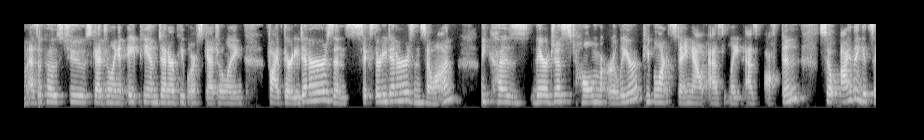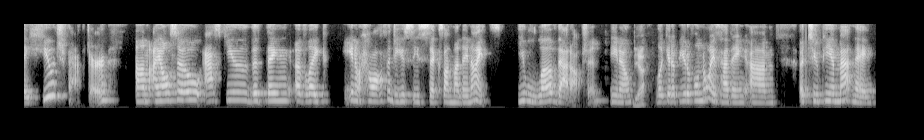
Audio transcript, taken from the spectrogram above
as opposed to scheduling an 8 p.m. dinner, people are scheduling 5:30 dinners and 6:30 dinners and so on because they're just home earlier. People aren't staying out as late as often. So I think it's a huge factor. Um, I also ask you the thing of like, you know, how often do you see six on Monday nights? You love that option, you know? Yeah. Look at a beautiful noise having um, a 2 p.m. matinee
